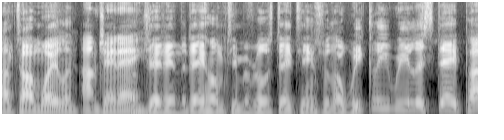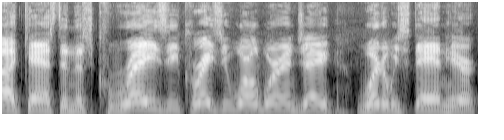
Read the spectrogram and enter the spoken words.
I'm Tom Whalen. I'm Jay Day. Of Jay Day and the Day Home Team of Real Estate Teams with our weekly real estate podcast. In this crazy, crazy world we're in, Jay, where do we stand here?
